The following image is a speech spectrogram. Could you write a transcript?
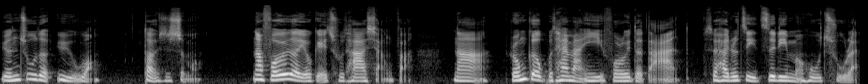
原初的欲望到底是什么？那弗洛伊德有给出他的想法，那荣格不太满意弗洛伊德答案。所以他就自己自立门户出来，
